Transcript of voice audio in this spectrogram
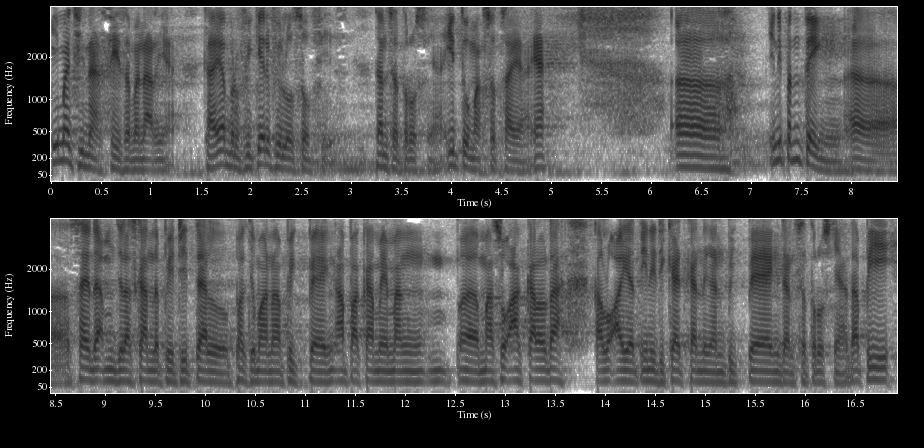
imajinasi sebenarnya, gaya berpikir filosofis dan seterusnya. Itu maksud saya ya. Uh, ini penting. Uh, saya tidak menjelaskan lebih detail bagaimana Big Bang. Apakah memang uh, masuk akal tah kalau ayat ini dikaitkan dengan Big Bang dan seterusnya. Tapi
